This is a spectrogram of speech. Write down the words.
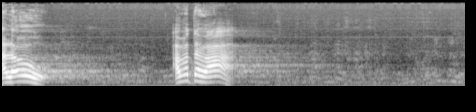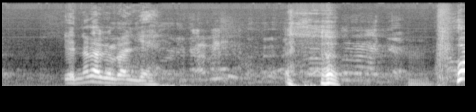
ஹலோ? அவத்தவா என்னடா சொல்றாங்க? ஓ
